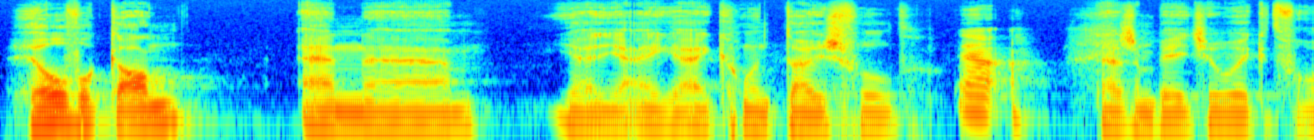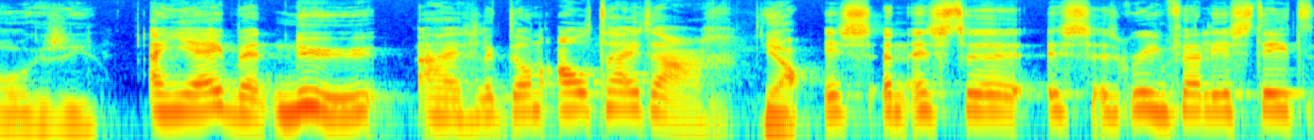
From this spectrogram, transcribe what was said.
heel veel kan. En ehm, ja, je eigen eigenlijk gewoon thuis voelt. ja. Dat is een beetje hoe ik het voor ogen zie. En jij bent nu eigenlijk dan altijd daar. Ja. Is, en is, de, is Green Valley Estate,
